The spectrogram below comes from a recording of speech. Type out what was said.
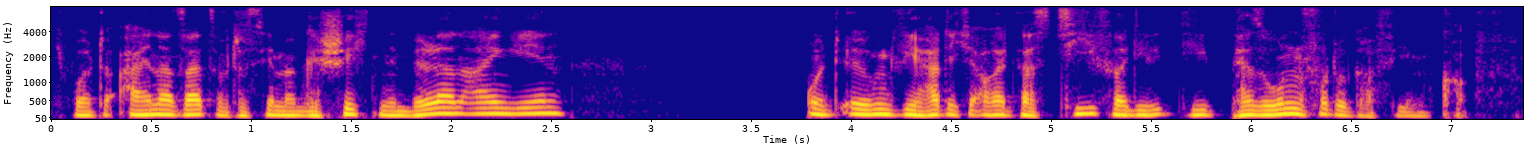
Ich wollte einerseits auf das Thema Geschichten in Bildern eingehen und irgendwie hatte ich auch etwas tiefer die, die Personenfotografie im Kopf.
